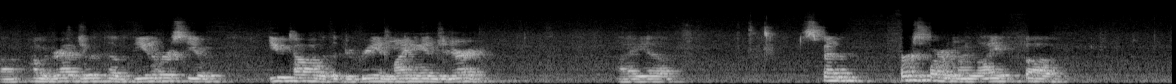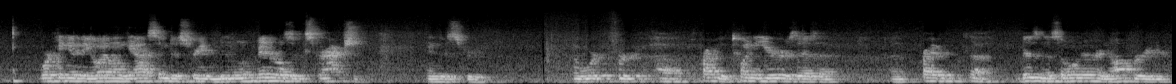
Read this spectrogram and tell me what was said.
Uh, I'm a graduate of the University of Utah with a degree in mining engineering. I uh, spent the first part of my life uh, working in the oil and gas industry and min- minerals extraction industry. I worked for uh, probably 20 years as a, a private uh, business owner and operator.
